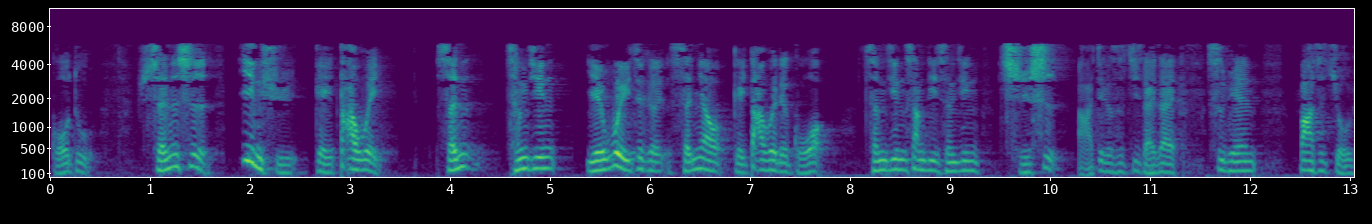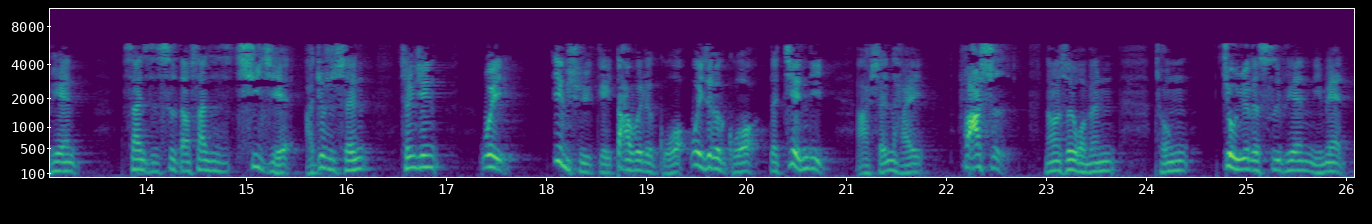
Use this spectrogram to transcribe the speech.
国度。神是应许给大卫，神曾经也为这个神要给大卫的国，曾经上帝曾经启示啊，这个是记载在诗篇八十九篇三十四到三十七节啊，就是神曾经为。应许给大卫的国，为这个国的建立啊，神还发誓。那么，所以我们从旧约的诗篇里面，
